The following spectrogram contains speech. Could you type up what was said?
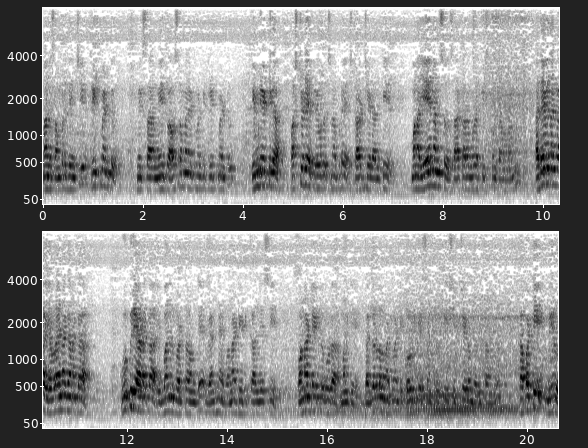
నన్ను సంప్రదించి ట్రీట్మెంట్ మీకు మీకు అవసరమైనటువంటి ట్రీట్మెంట్ ఇమీడియట్గా ఫస్ట్ డే ఫీవర్ వచ్చినప్పుడే స్టార్ట్ చేయడానికి మన ఏఎన్ఎంస్ సహకారం కూడా తీసుకుంటా ఉన్నాము అదేవిధంగా ఎవరైనా గనక ఊపిరి ఆడక ఇబ్బందులు పడతా ఉంటే వెంటనే వన్ నాట్ ఎయిట్ కాల్ చేసి వన్ నాట్ ఎయిట్లో కూడా మనకి దగ్గరలో ఉన్నటువంటి కోవిడ్ కేర్ సెంటర్కి షిఫ్ట్ చేయడం జరుగుతూ ఉంది. కాబట్టి మీరు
